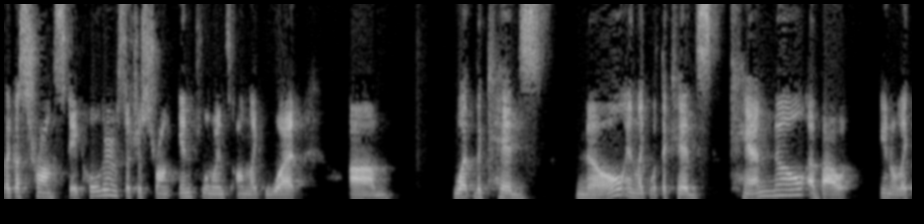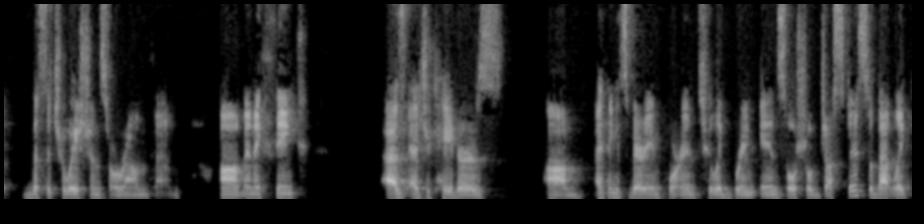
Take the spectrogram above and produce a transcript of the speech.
like a strong stakeholder and such a strong influence on like what um what the kids know and like what the kids can know about you know like the situations around them. Um, and i think as educators um, i think it's very important to like bring in social justice so that like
